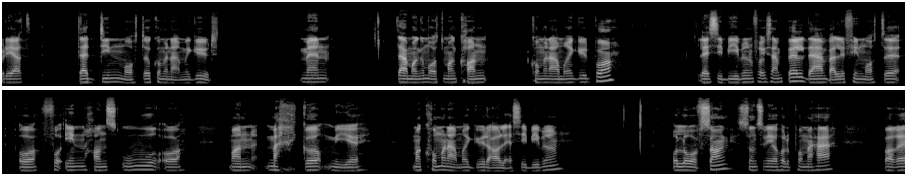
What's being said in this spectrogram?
fordi at det er din måte å komme nærmere Gud. Men det er mange måter man kan komme nærmere Gud på. Lese i Bibelen, f.eks. Det er en veldig fin måte å få inn Hans ord, og man merker mye Man kommer nærmere Gud av å lese i Bibelen. Og lovsang, sånn som vi holder på med her. Bare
